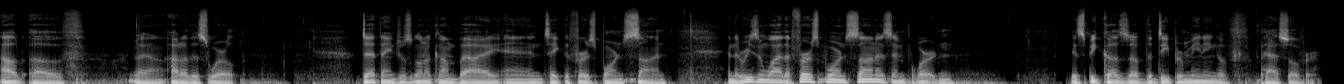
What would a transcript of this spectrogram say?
out of uh, out of this world." death angel is going to come by and take the firstborn son. And the reason why the firstborn son is important is because of the deeper meaning of Passover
